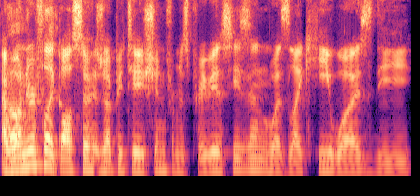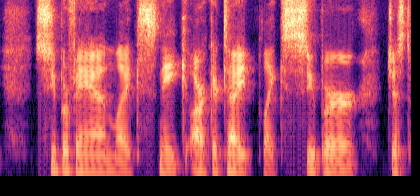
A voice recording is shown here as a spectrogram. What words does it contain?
I Oh. wonder if like also his reputation from his previous season was like he was the super fan, like snake archetype, like super just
